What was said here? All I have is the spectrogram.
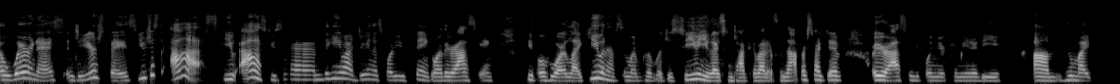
awareness into your space, you just ask. You ask. You say, I'm thinking about doing this. What do you think? Whether you're asking people who are like you and have similar privileges to you, and you guys can talk about it from that perspective, or you're asking people in your community um, who might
